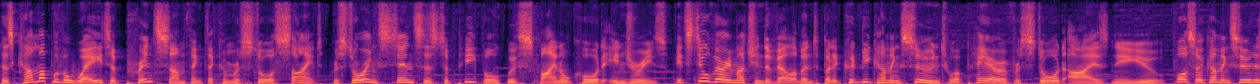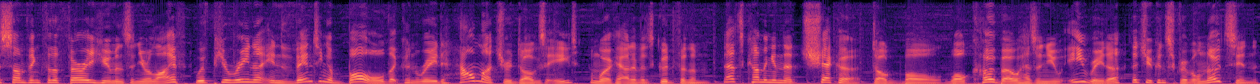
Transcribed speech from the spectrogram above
has come up with a way to print something that can restore sight, restoring senses to people with spinal cord injuries. It's still very much in development, but it could be coming soon to a pair of restored eyes near you. Also coming soon is something for the furry humans in your life, with Purina inventing a bowl that can read how much your dogs eat and work out if it's good for them. That's coming in the Chekr Dog Bowl, while Kobo has a new e reader that you can scribble notes in.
